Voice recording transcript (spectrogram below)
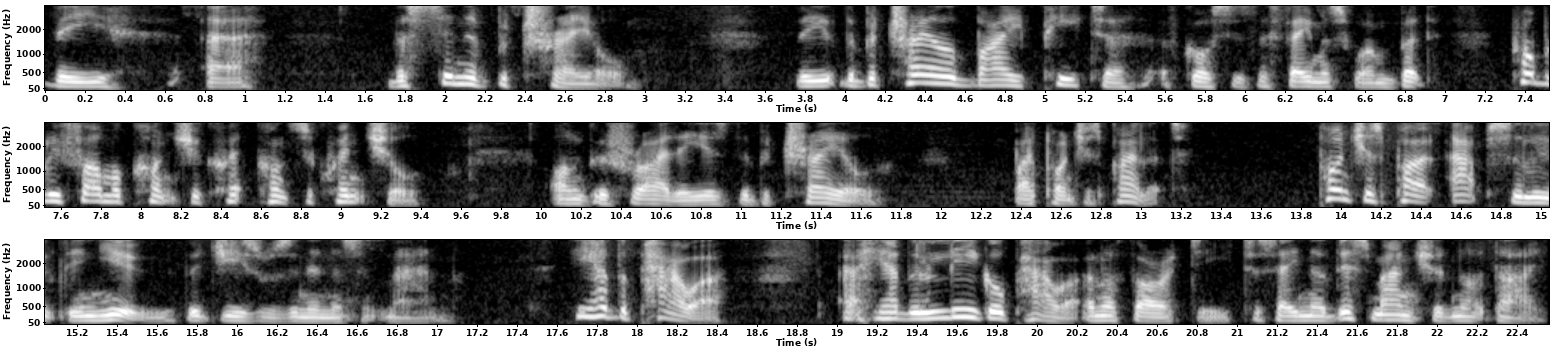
the uh, the sin of betrayal. The the betrayal by Peter, of course, is the famous one, but probably far more consequ consequential on Good Friday is the betrayal by Pontius Pilate. Pontius Pilate absolutely knew that Jesus was an innocent man. He had the power, uh, he had the legal power and authority to say, no, this man should not die.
